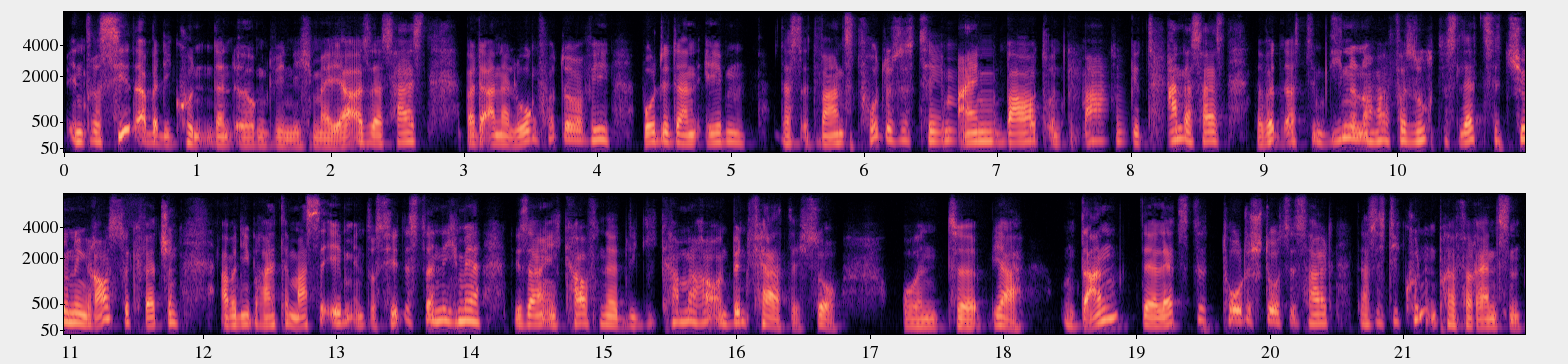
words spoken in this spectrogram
interessiert aber die Kunden dann irgendwie nicht mehr. Ja, also das heißt, bei der analogen Fotografie wurde dann eben das Advanced Fotosystem eingebaut und gemacht und getan. Das heißt, da wird aus dem Dino nochmal versucht, das letzte Tuning rauszuquetschen, aber die breite Masse eben interessiert es dann nicht mehr. Die sagen, ich kaufe eine Digi-Kamera und bin fertig. So. Und äh, ja, und dann der letzte Todesstoß ist halt, dass sich die Kundenpräferenzen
